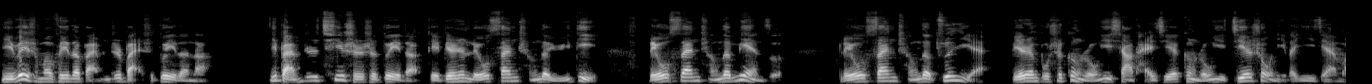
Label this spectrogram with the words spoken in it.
你为什么非得百分之百是对的呢？你百分之七十是对的，给别人留三成的余地，留三成的面子，留三成的尊严，别人不是更容易下台阶，更容易接受你的意见吗？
